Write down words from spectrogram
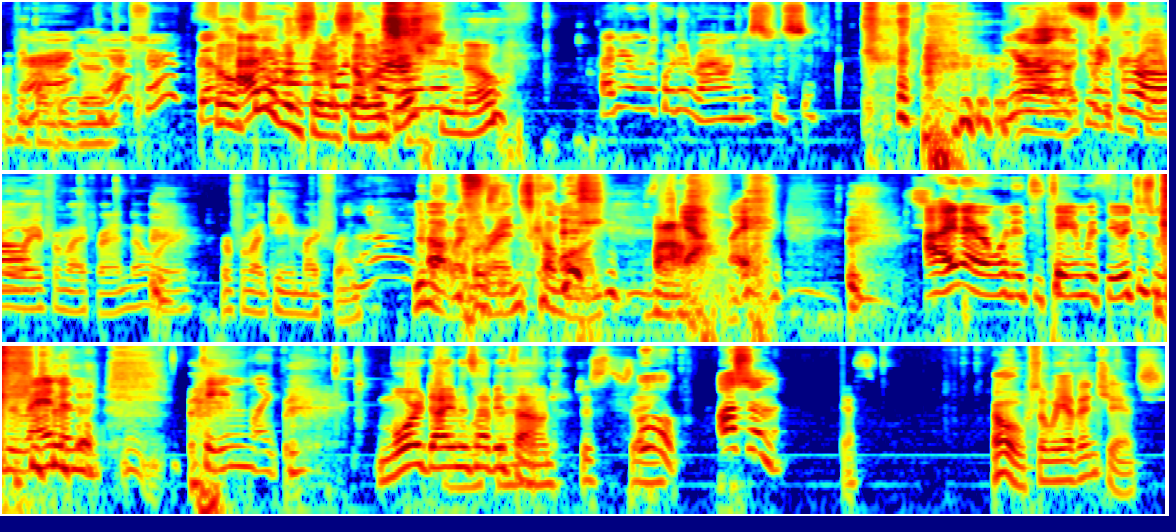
I think I'll Alright, be good. yeah, sure. Go. Phil, have Phil your was the silverfish, you know. Have your unrecorded round. This is. No, You're I, I free typically for cave all. away from my friend. Don't worry. Or from my team, my friend. Ah, You're not oh. my friends. Come on. Wow. Yeah, like. I never wanted to team with you. It just was a random team. Like, More diamonds what have been heck? found. Just saying. ooh, awesome. Yes. Oh, so we have enchants.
